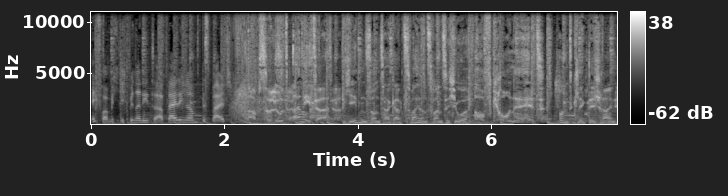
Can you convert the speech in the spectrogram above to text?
Ich freue mich. Ich bin Anita Ableidinger. Bis bald. Absolut Anita. Jeden Sonntag ab 22 Uhr auf Krone Hit. Und klick dich rein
